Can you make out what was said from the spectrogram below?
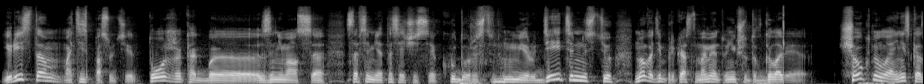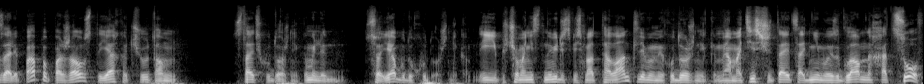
юристом, Матис, по сути, тоже как бы занимался совсем не относящейся к художественному миру деятельностью, но в один прекрасный момент у них что-то в голове щелкнуло, и они сказали, папа, пожалуйста, я хочу там стать художником или все, я буду художником. И причем они становились весьма талантливыми художниками, а Матис считается одним из главных отцов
